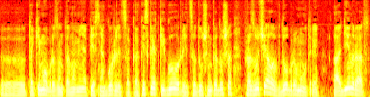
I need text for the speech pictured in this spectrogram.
э, таким образом там у меня песня «Горлица», как «Из клетки горлица, душенька душа» прозвучала в добром утре. Один раз.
